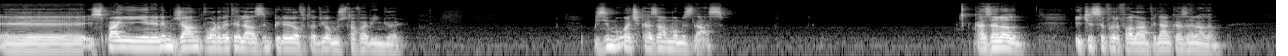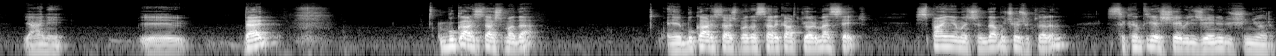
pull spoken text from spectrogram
Ee, İspanya'yı yenelim. Can Forvet'e lazım playoff'ta diyor Mustafa Bingöl. Bizim bu maçı kazanmamız lazım. Kazanalım. 2-0 falan filan kazanalım. Yani e, ben bu karşılaşmada e, bu karşılaşmada sarı kart görmezsek İspanya maçında bu çocukların sıkıntı yaşayabileceğini düşünüyorum.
